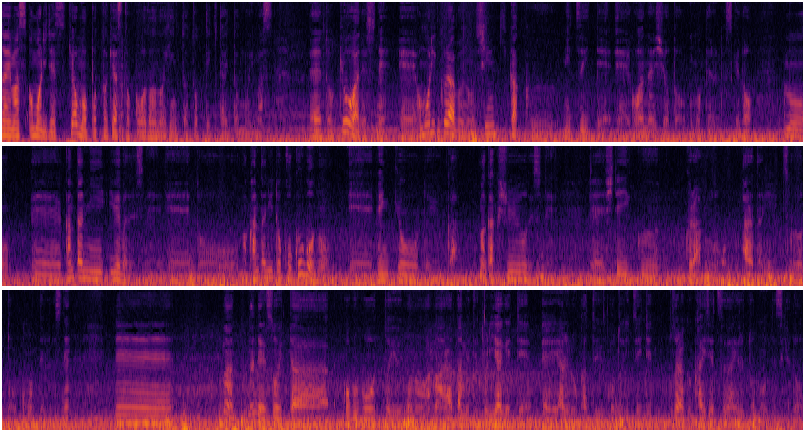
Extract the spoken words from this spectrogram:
ございます。おもりです。今日もポッドキャスト行動のヒントを取っていきたいと思います。えっ、と今日はですね、えー、おもりクラブの新企画について、えーご案内しようと思ってるんですけど、あの、えー簡単に言えばですね、えっ、とまあ、簡単に言うと国語の、えー勉強というか、まあ、学習をですね、えーしていくクラブを新たに作ろうと思ってるんですね。でまあ、なんでそういった国語というものを、ま、改めて取り上げて、えやるのかということについておそらく解説がいると思うんですけど、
